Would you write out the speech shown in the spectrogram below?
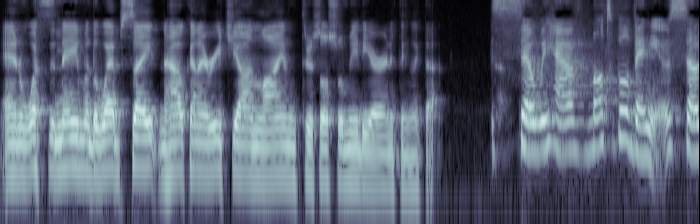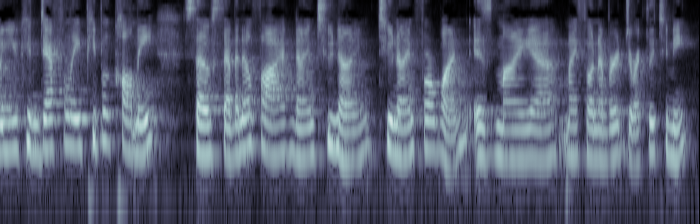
and what's the name of the website, and how can I reach you online through social media or anything like that? So we have multiple venues. So you can definitely, people call me. So 705-929-2941 is my, uh, my phone number directly to me.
